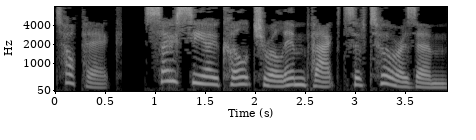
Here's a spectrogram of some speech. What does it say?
Topic: Socio-cultural impacts of tourism.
